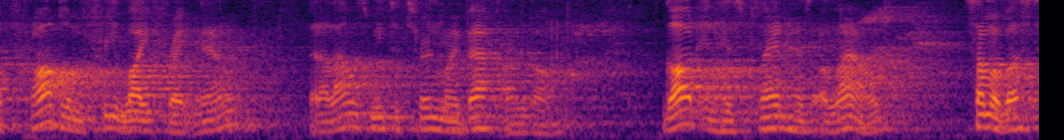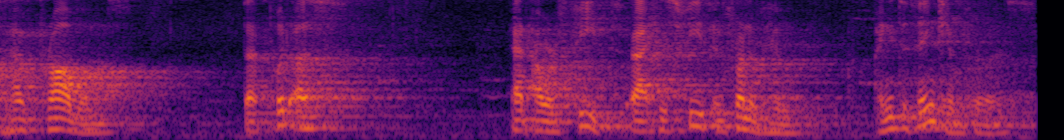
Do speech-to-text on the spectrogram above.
a problem free life right now that allows me to turn my back on God. God, in His plan, has allowed some of us to have problems that put us at our feet, at His feet in front of Him. I need to thank Him for this.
